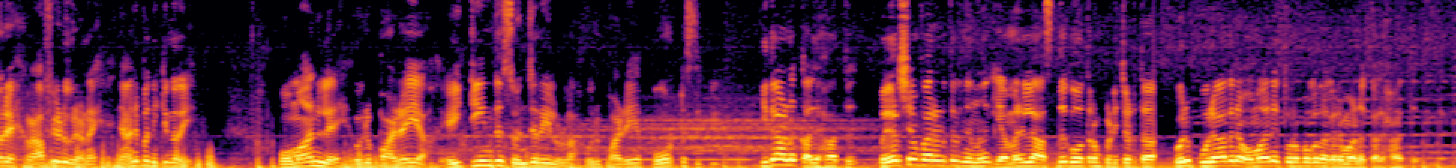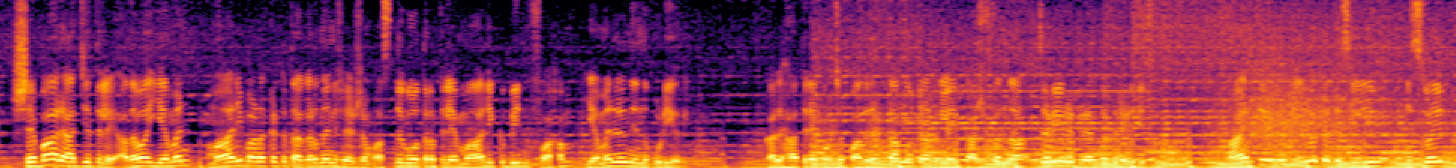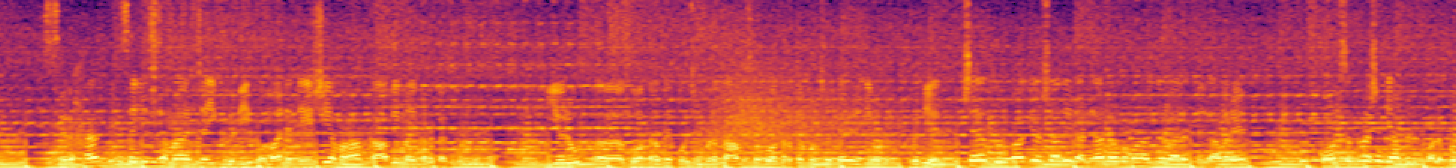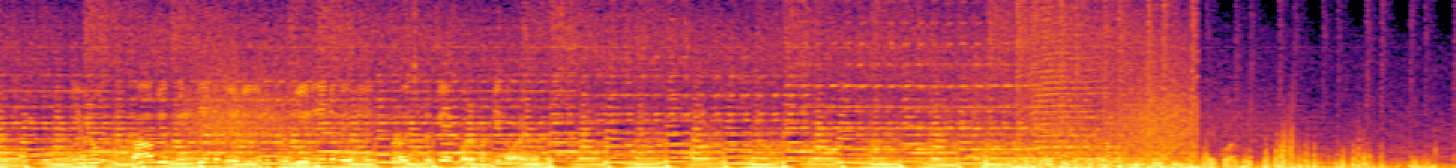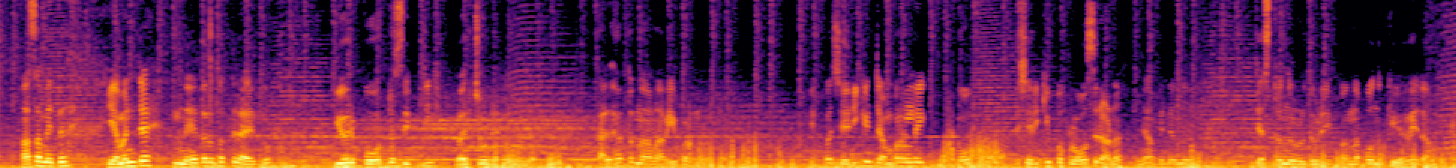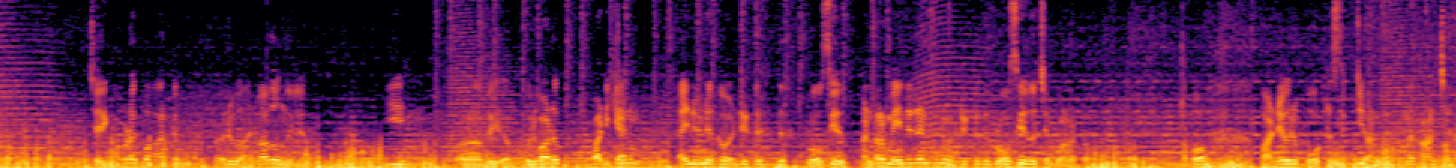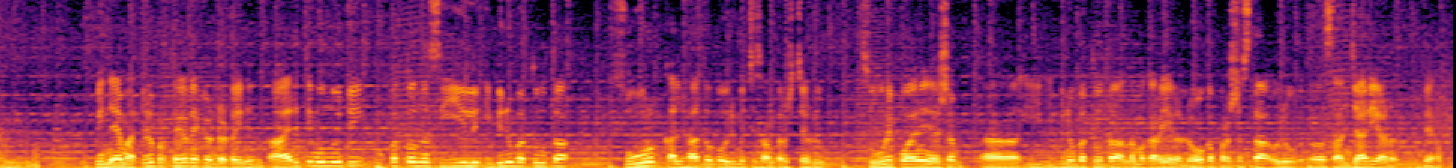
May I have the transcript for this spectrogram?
പ്രിയമുള്ളവരെ റാഫിയുടെ ഊരാണേ. ഞാനിപ്പോൾ നിൽക്കുന്നതേ ഒമാനിലെ ഒരു പഴയ എയ്റ്റീൻത് സെഞ്ചുറിയിലുള്ള ഒരു പഴയ പോർട്ട് സിറ്റി ഇതാണ് കൽഹാത്ത്. പേർഷ്യൻ ഭരണത്തിൽ നിന്ന് യമനിലെ അസ്ദ് ഗോത്രം പിടിച്ചെടുത്ത ഒരു പുരാതന ഒമാനി തുറമുഖ നഗരമാണ് കൽഹാത്ത്. ഷെബ രാജ്യത്തിലെ അഥവാ യമൻ മാരി അണക്കെട്ട് തകർന്നതിന് ശേഷം അസ്ദ് ഗോത്രത്തിലെ മാലിക് ബിൻ ഫഹം യമനിൽ നിന്ന് കുടിയേറി. കൽഹാത്തിനെ കുറിച്ച് പതിനെട്ടാം നൂറ്റാണ്ടിലെ കഷ്ഫ് എന്ന ചെറിയൊരു ഗ്രന്ഥത്തിൽ എഴുതിയിട്ടുണ്ട്. ആയിരത്തി എണ്ണൂറ്റി ഇരുപത്തെട്ട് സിയിൽ ഇസ്വൈൽ സിർഹാൻ ബിൻ സയ്യിദ് സമാഹരിച്ച ഈ കൃതി ഒമാന്റെ ദേശീയ മഹാകാവ്യമായി കണക്കാക്കുന്നുണ്ട് ഈ ഒരു ഗോത്രത്തെക്കുറിച്ചും ഇവിടെ താമസ ഗോത്രത്തെക്കുറിച്ചൊക്കെ എഴുതിയ ഒരു കൃതിയായിരുന്നു. പക്ഷേ ദുർഭാഗ്യവശാൽ ഈ രണ്ടാം ലോക മഹായുദ്ധകാലത്ത് അവരെ കോൺസെൻട്രേഷൻ ക്യാമ്പിൽ കൊലപ്പെടുത്തി. ഈ ഒരു കാവ്യം എഴുതിയതിന്റെ പേരിൽ ഒരു കൃതി എഴുതിയതിന്റെ പേരിൽ ഇവിടെ വെച്ചിട്ടൊക്കെ കൊലപ്പെടുത്തി എന്ന് പറയുന്നുണ്ട്. ആ സമയത്ത് യമന്റെ നേതൃത്വത്തിലായിരുന്നു ഈ ഒരു പോർട്ട് സിറ്റി ഭരിച്ചുകൊണ്ടിരുന്നത്. കൽഹത്ത് എന്നാണ് അറിയപ്പെടുന്നത്. ഇപ്പോൾ ശരിക്കും ടെമ്പറലി ക്ലോസ് ഇത് ശരിക്കും ഇപ്പോൾ ക്ലോസ്ഡ് ആണ്. ഞാൻ പിന്നെ ഒന്ന് ജസ്റ്റ് ഒന്ന് എഴുതുകൂടി വന്നപ്പോൾ ഒന്ന് കയറിയതാണ് ശരിക്കും ഇവിടെ ഇപ്പോൾ ആർക്കും ഒരു അനുവാദമൊന്നുമില്ല. ഈ ഒരുപാട് പഠിക്കാനും അതിനൊക്കെ വേണ്ടിയിട്ട് ഇത് ക്ലോസ് ചെയ്ത് അണ്ടർ മെയിന്റനൻസിന് വേണ്ടിയിട്ട് ഇത് ക്ലോസ് ചെയ്ത് വെച്ചേക്കുവാണ് കേട്ടോ. അപ്പോൾ പഴയ ഒരു പോർട്ട് സിറ്റിയാണ്. എന്ന് കാണിച്ചു തരാം പിന്നെ മറ്റൊരു പ്രത്യേകതയൊക്കെ ഉണ്ട് കേട്ടോ. ഇനി ആയിരത്തി മുന്നൂറ്റി മുപ്പത്തൊന്ന് സിയിൽ ഇബിനു ബത്തൂത്ത സൂറും കൽഹാത്തും ഒക്കെ ഒരുമിച്ച് സന്ദർശിച്ച ഒരു സൂറിൽ പോയതിന് ശേഷം ഈ ഇബിനു ബത്തൂത്ത നമുക്കറിയാലോ ലോക പ്രശസ്ത ഒരു സഞ്ചാരിയാണ് ഇദ്ദേഹം.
